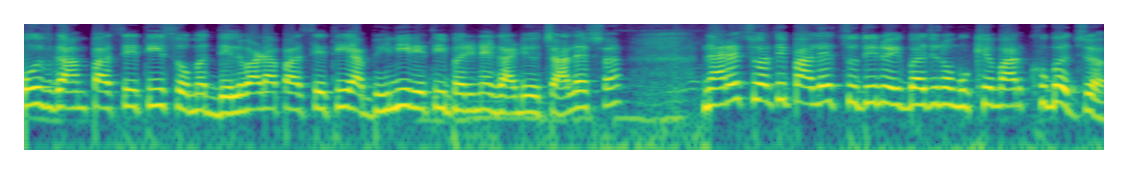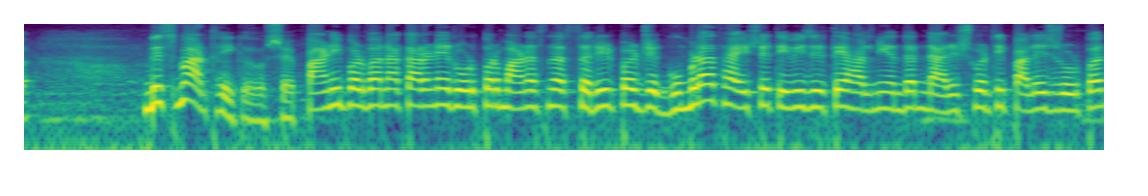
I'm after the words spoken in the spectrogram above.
ઓઝ ગામ પાસેથી સોમત દિલવાડા પાસેથી આ ભીની રેતી ભરીને ગાડીઓ ચાલે છે. નારેશ્વરથી પાલેજ સુધીનો એક બાજુનો મુખ્ય માર્ગ ખૂબ જ બિસ્માર થઈ ગયો છે. પાણી પડવાના કારણે રોડ પર માણસના શરીર પર જે ગુમડા થાય છે તેવી જ રીતે હાલની અંદર નારેશ્વરથી પાલેજ રોડ પર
